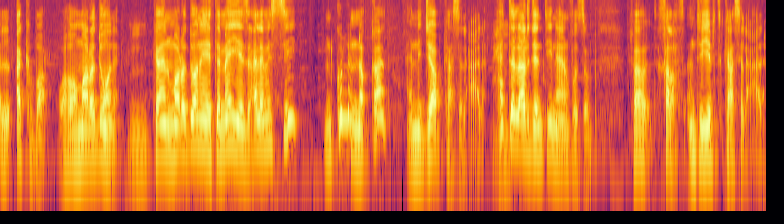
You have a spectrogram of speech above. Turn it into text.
الأكبر وهو مارادونا. كان مارادونا يتميز على ميسي من كل النقاد أنه جاب كأس العالم حتى الأرجنتين أنفسهم. فخلاص أنت جبت كأس العالم.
